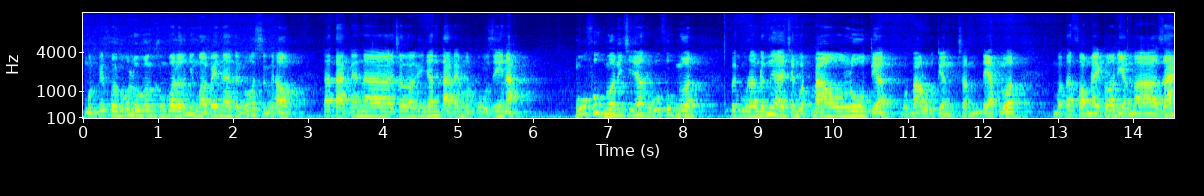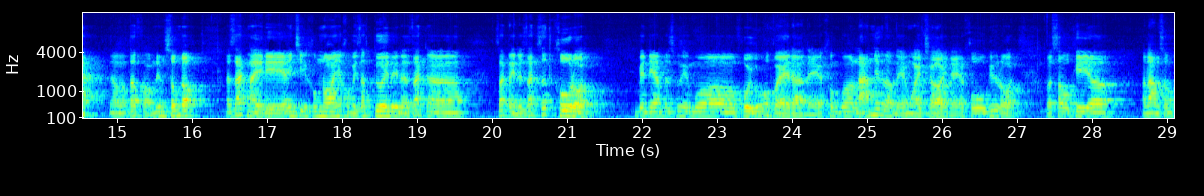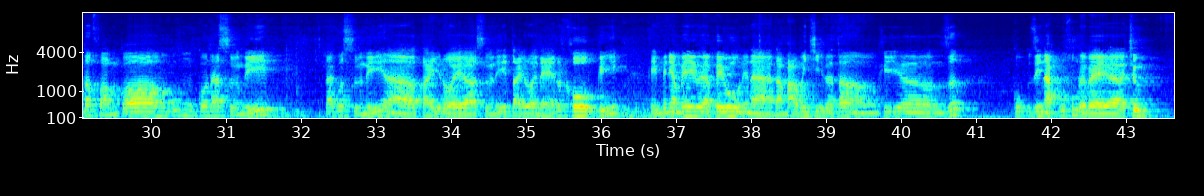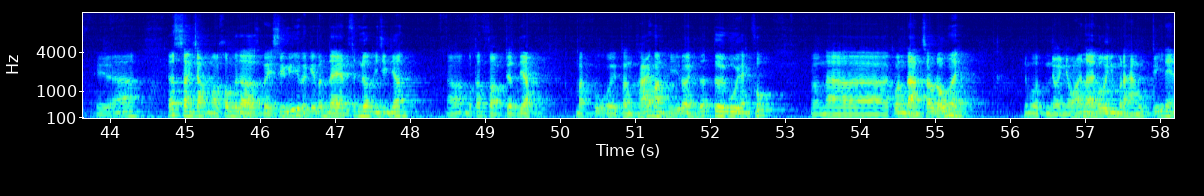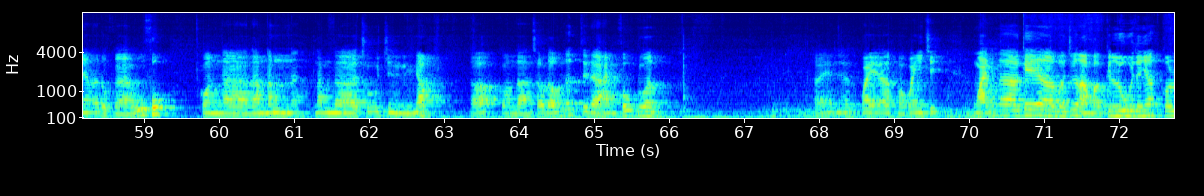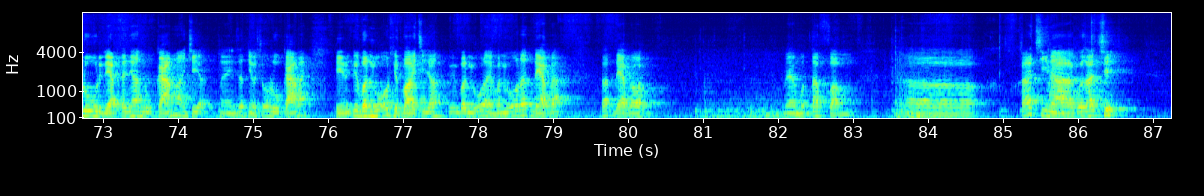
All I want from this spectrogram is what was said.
một cái khối gỗ lưu hương không quá lớn nhưng mà bên à, từ gỗ sử nguyên hồng. Ta tạc lên à, cho nghệ nhân tạc lên một cụ gì nào. Ngũ phúc luôn anh chị nhá ngũ phúc luôn. Với cụ đang đứng à, trên một bao lưu tiền một bao lưu tiền chuẩn đẹp luôn. Một tác phẩm này có điểm rác là một tác phẩm nên sống động rác này thì anh chị không nói nhé không phải rác tươi đây là rác rác này là rác rất khô rồi. Bên em em mua phôi gỗ về là để không có lám nhất đâu để ngoài trời để khô hết rồi. Và sau khi uh, làm xong tác phẩm có cũng có đã xử lý đã có xử lý là tẩy rồi à, xử lý tẩy rồi để rất khô kỹ. Thì bên em mới à, PU nên là đảm bảo anh chị là ta khi uh, cụ di nặc cũng không để về à, trưng thì đã rất sang trọng mà không bao giờ phải suy nghĩ về cái vấn đề về chất lượng anh chị nhé đó một tác phẩm tuyệt đẹp. Mặt cụ thần thái hoan hỷ rồi rất tươi vui hạnh phúc. Còn là con đàn sau đấu này nhưng một nhỏ nhỏ này thôi nhưng mà hàng đục kỹ đây em đã đục uh, ngũ phúc còn uh, à, năm năm năm uh, chú nhóc đó còn đàn sau đấu rất là hạnh phúc luôn. Đấy quay uh, quay anh chị. Ngoài những uh, cái uh, chưa làm bằng cái lu thôi nhá con lu thì đẹp đây nhá lu cám anh chị ạ. Này rất nhiều chỗ lu cám ấy. Thì những cái vân gỗ tuyệt vời chị nhá cái vân gỗ này vân gỗ rất đẹp đó rất đẹp rồi. Đây là một tác phẩm uh, khá chi là có giá trị.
